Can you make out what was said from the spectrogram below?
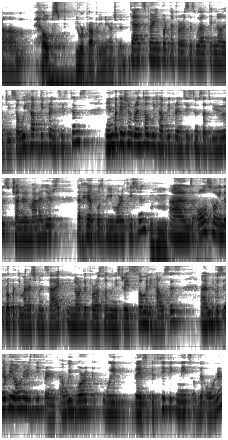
um, helps your property management. That's very important for us as well, technology. So we have different systems. In vacation rental, we have different systems that use channel managers that help us be more efficient. Mm-hmm. And also in the property management side, in order for us to administrate so many houses, and because every owner is different and we work with the specific needs of the owner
